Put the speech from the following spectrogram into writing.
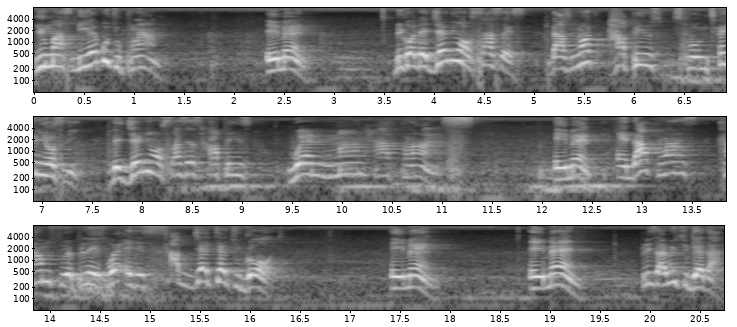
You must be able to plan. Amen. Because the journey of success does not happen spontaneously. The journey of success happens when man have plans. Amen. And that plans comes to a place where it is subjected to God. Amen. Amen. Please, are we together?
